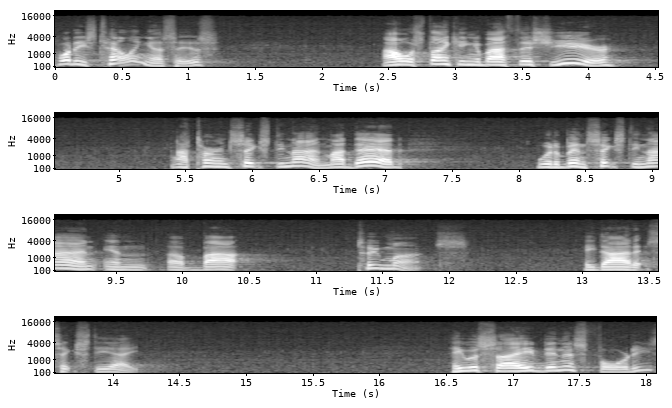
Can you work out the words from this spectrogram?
what he's telling us is I was thinking about this year. I turned 69. My dad would have been 69 in about two months. He died at 68. He was saved in his 40s.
